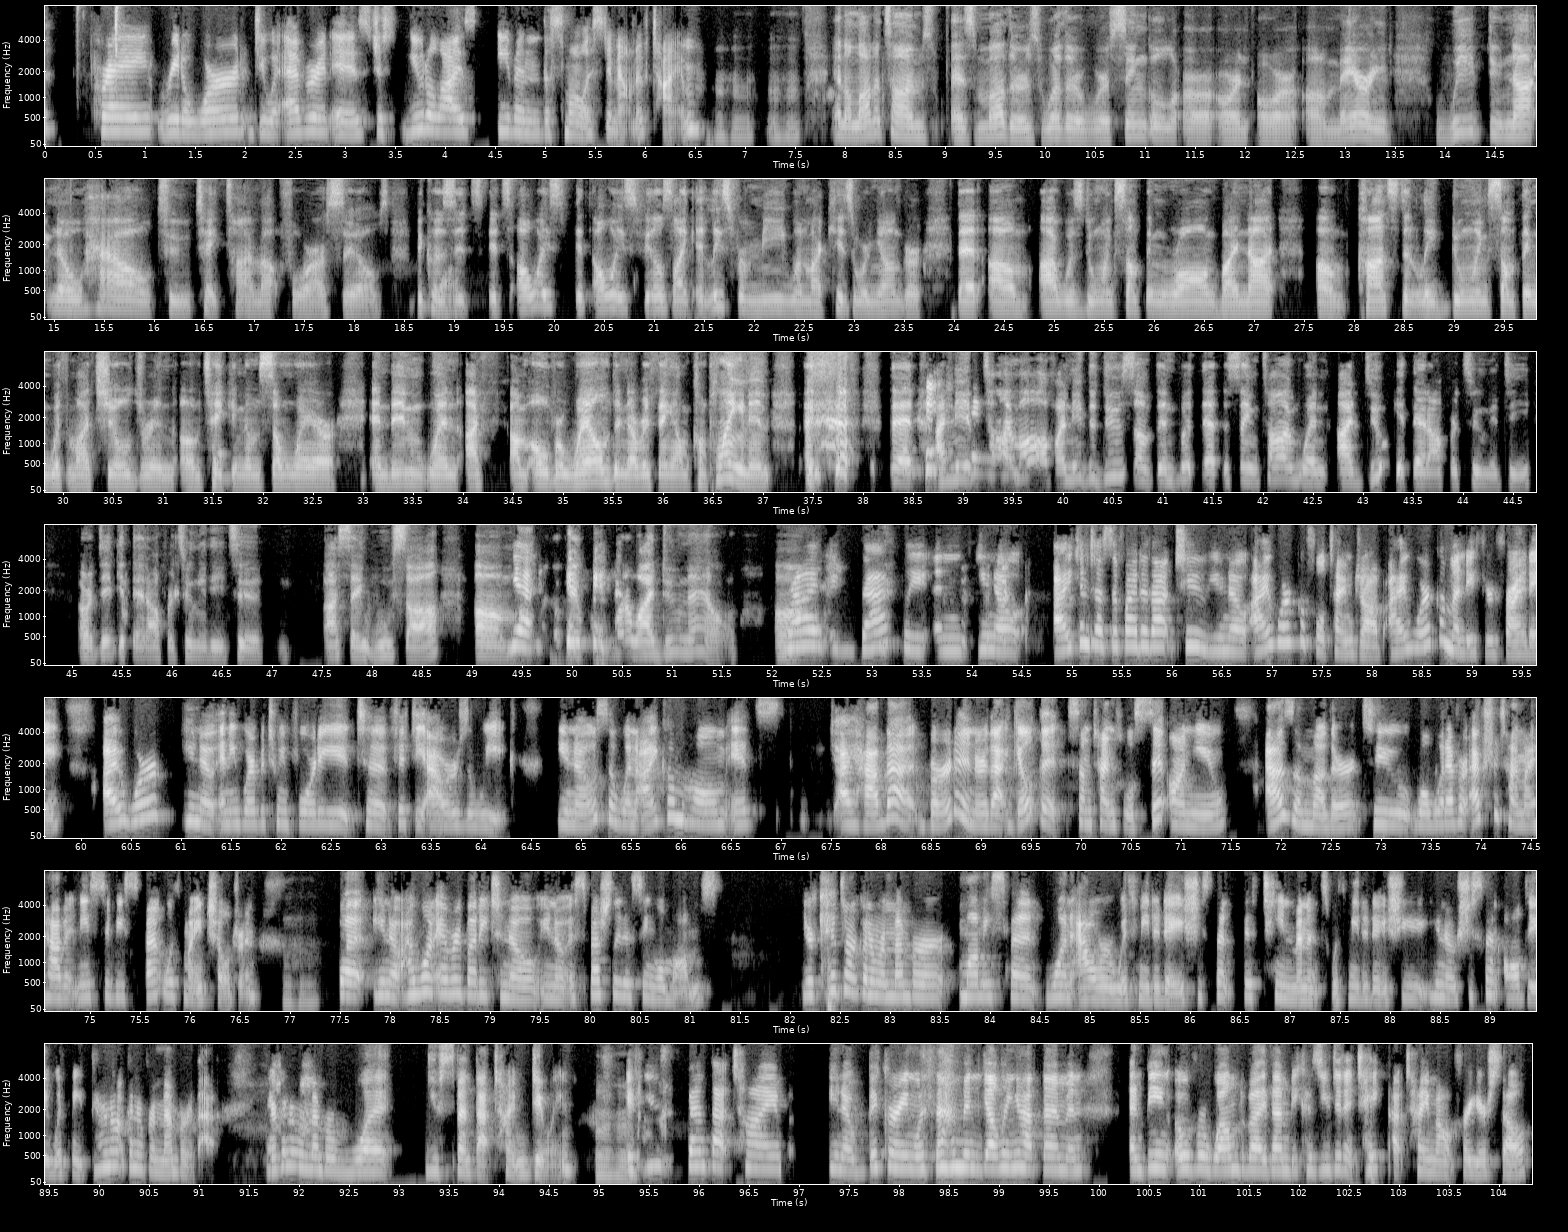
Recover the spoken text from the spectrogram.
pray read a word do whatever it is just utilize even the smallest amount of time mm-hmm, mm-hmm. and a lot of times as mothers whether we're single or or or um, married we do not know how to take time out for ourselves because yeah. it's it's always it always feels like at least for me when my kids were younger that um I was doing something wrong by not um, constantly doing something with my children, um, taking them somewhere, and then when I I'm overwhelmed and everything, I'm complaining that I need time off. I need to do something, but at the same time, when I do get that opportunity, or did get that opportunity to, I say woosah. Um, yeah. okay, what do I do now? Um, right, exactly, and you know. I can testify to that too. You know, I work a full time job. I work a Monday through Friday. I work, you know, anywhere between 40 to 50 hours a week, you know. So when I come home, it's, I have that burden or that guilt that sometimes will sit on you as a mother to, well, whatever extra time I have, it needs to be spent with my children. Mm-hmm. But, you know, I want everybody to know, you know, especially the single moms, your kids aren't going to remember mommy spent one hour with me today she spent 15 minutes with me today she you know she spent all day with me they're not going to remember that they're going to remember what you spent that time doing. Mm-hmm. if you spent that time you know bickering with them and yelling at them and and being overwhelmed by them because you didn't take that time out for yourself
